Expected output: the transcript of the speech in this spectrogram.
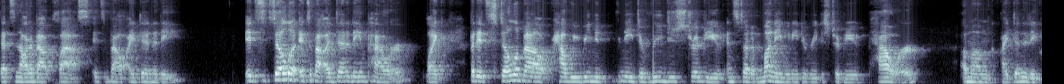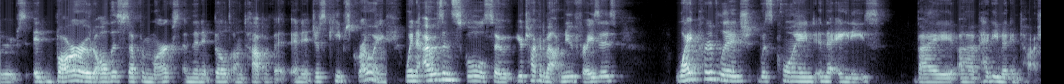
that's not about class; it's about identity. It's still it's about identity and power, like but it's still about how we re- need to redistribute. Instead of money we need to redistribute power among identity groups. It borrowed all this stuff from marx and then it built on top of it and it just keeps growing. When i was in school so you're talking about new phrases. White privilege was coined in the 80s by uh, peggy mcintosh.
